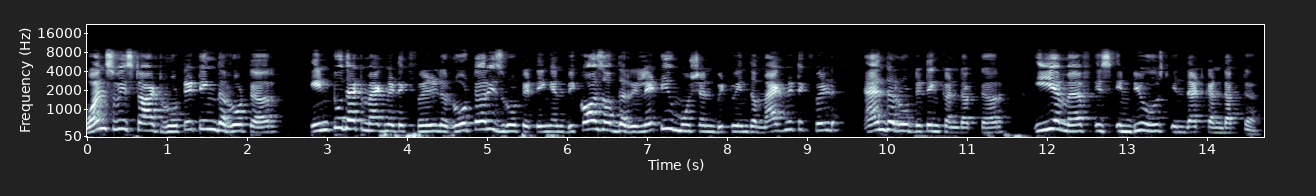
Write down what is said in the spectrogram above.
Once we start rotating the rotor into that magnetic field, rotor is rotating and because of the relative motion between the magnetic field and the rotating conductor, EMF is induced in that conductor.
